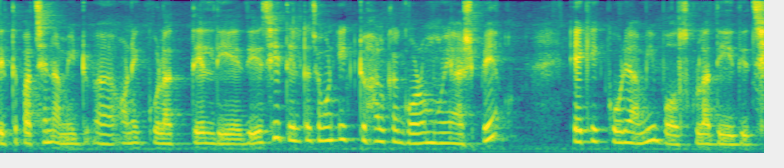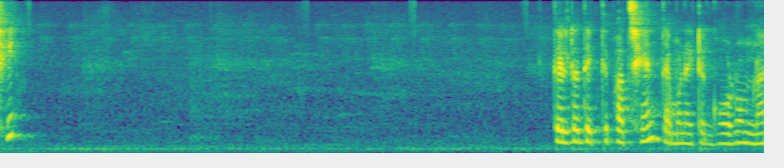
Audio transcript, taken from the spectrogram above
দেখতে পাচ্ছেন আমি আহ, অনেকগুলা তেল দিয়ে দিয়েছি। তেলটা যখন একটু হালকা গরম হয়ে আসবে এক এক করে আমি বলসগুলো দিয়ে দিচ্ছি। তেলটা দেখতে পাচ্ছেন, তেমন একটা গরম না।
